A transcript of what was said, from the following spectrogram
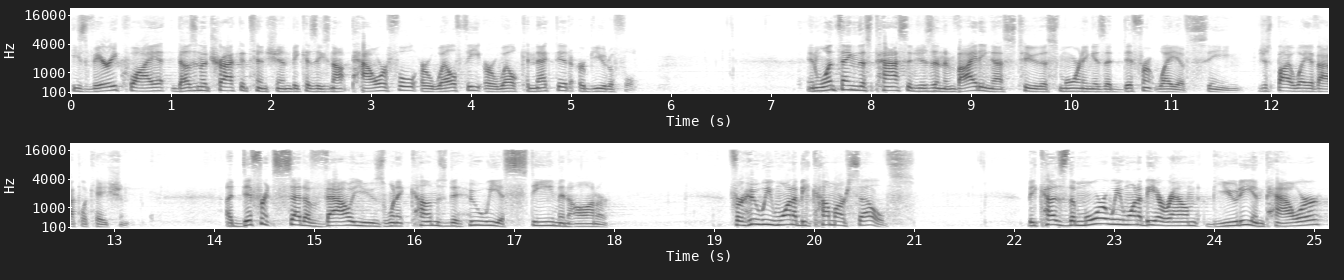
He's very quiet, doesn't attract attention because he's not powerful or wealthy or well connected or beautiful. And one thing this passage is inviting us to this morning is a different way of seeing, just by way of application. A different set of values when it comes to who we esteem and honor, for who we want to become ourselves. Because the more we want to be around beauty and power,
